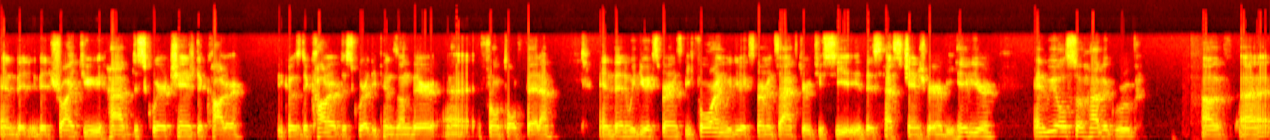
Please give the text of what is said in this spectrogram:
and they, they try to have the square change the color because the color of the square depends on their uh, frontal theta. And then we do experiments before and we do experiments after to see if this has changed their behavior. And we also have a group of uh,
